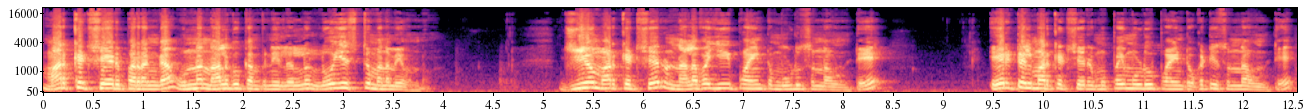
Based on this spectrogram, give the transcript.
మార్కెట్ షేర్ పరంగా ఉన్న నాలుగు కంపెనీలలో లోయెస్ట్ మనమే ఉన్నాం. జియో మార్కెట్ షేర్ నలభై పాయింట్ మూడు సున్నా ఉంటే ఎయిర్టెల్ మార్కెట్ షేర్ ముప్పై మూడు పాయింట్ ఒకటి సున్నా ఉంటే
